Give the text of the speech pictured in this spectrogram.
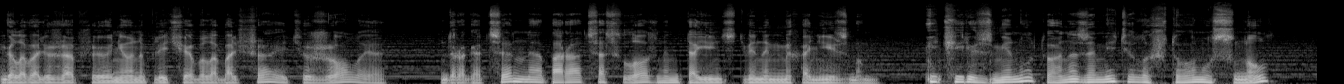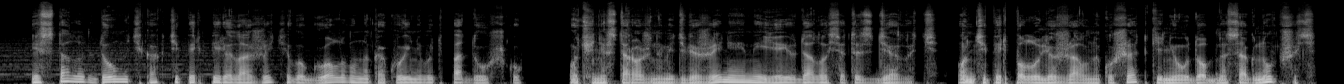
Голова, лежавшая у нее на плече, была большая, тяжелая, драгоценный аппарат со сложным таинственным механизмом. И через минуту она заметила, что он уснул, и стала думать, как теперь переложить его голову на какую-нибудь подушку. Очень осторожными движениями ей удалось это сделать. Он теперь полулежал на кушетке, неудобно согнувшись,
